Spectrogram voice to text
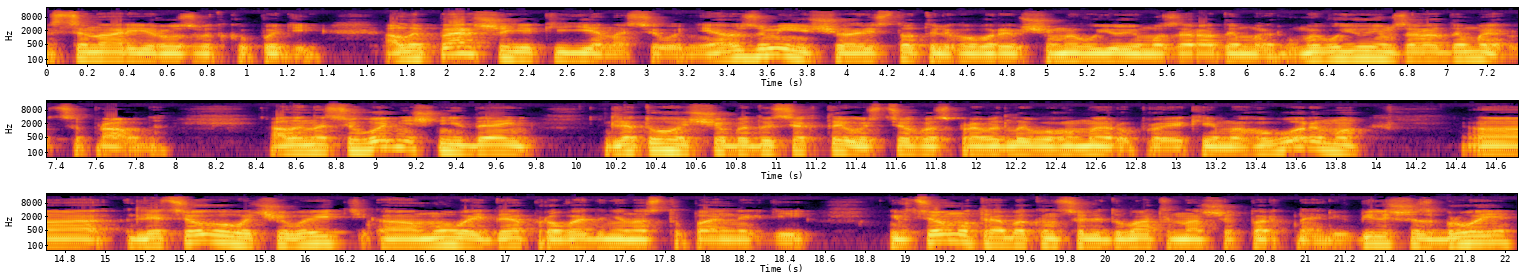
сценарії розвитку подій. Але перше, яке є на сьогодні, я розумію, що Арістотель говорив, що ми воюємо заради миру. Ми воюємо заради миру, це правда. Але на сьогоднішній день для того, щоб досягти ось цього справедливого миру, про який ми говоримо. Для цього, вочевидь, мова йде про ведення наступальних дій. І в цьому треба консолідувати наших партнерів. Більше зброї,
